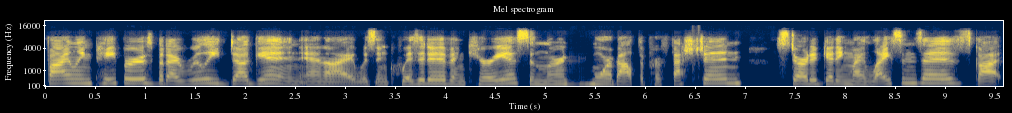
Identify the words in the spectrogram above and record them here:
filing papers, but I really dug in and I was inquisitive and curious and learned more about the profession, started getting my licenses, got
